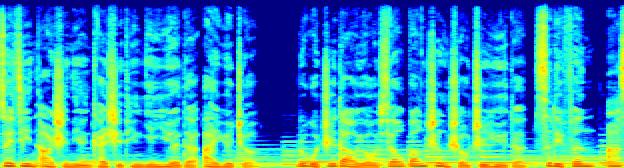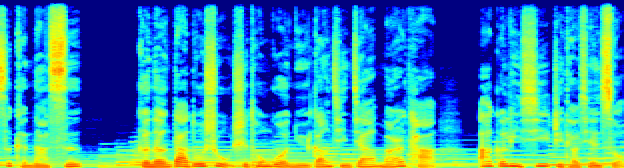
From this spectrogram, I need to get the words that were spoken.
最近二十年开始听音乐的爱乐者，如果知道有肖邦圣手之誉的斯蒂芬·阿斯肯纳斯，可能大多数是通过女钢琴家马尔塔·阿格利西这条线索。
